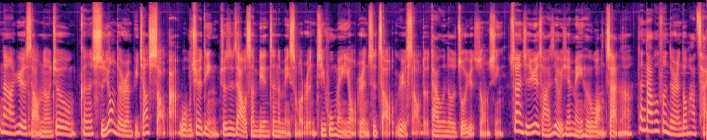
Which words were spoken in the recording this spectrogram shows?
那月嫂呢，就可能使用的人比较少吧。我不确定，就是在我身边真的没什么人，几乎没有人是找月嫂的，大部分都是做月子中心。虽然其实月嫂还是有一些媒和网站啦，但大部分的人都怕踩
